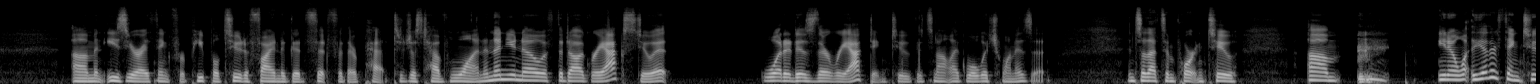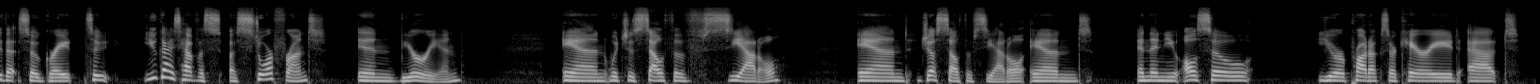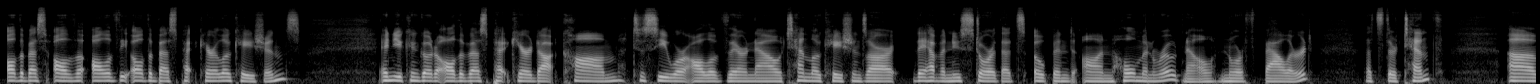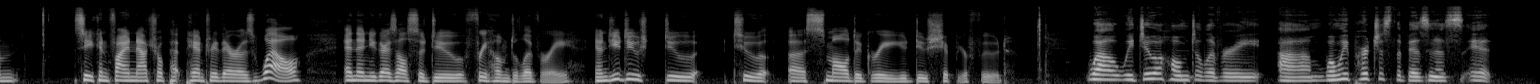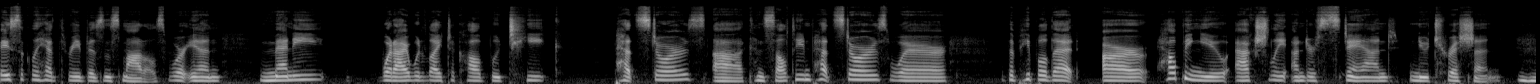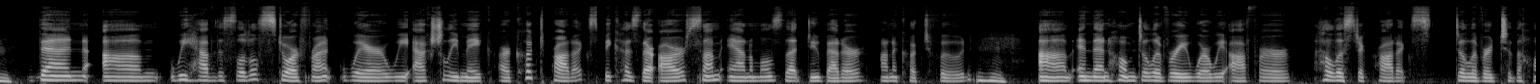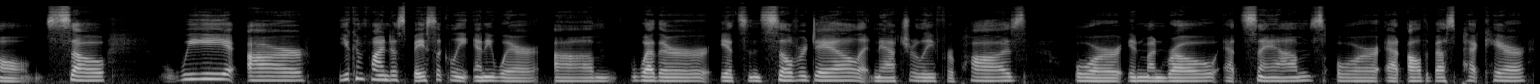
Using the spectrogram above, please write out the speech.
Um, and easier, I think, for people too to find a good fit for their pet to just have one. And then you know if the dog reacts to it, what it is they're reacting to. It's not like, well, which one is it? And so that's important too. Um, you know, the other thing too that's so great. So you guys have a storefront in Burien, and which is south of Seattle, and just south of Seattle, and and then you also your products are carried at all the best all the all of the all the best pet care locations and you can go to allthebestpetcare.com to see where all of their now 10 locations are. They have a new store that's opened on holman road now north ballard. That's their 10th um, so you can find natural pet pantry there as well. And then you guys also do free home delivery. And you do do to a small degree you do ship your food. Well, we do a home delivery. Um, when we purchased the business, it basically had three business models. We're in many, what I would like to call boutique pet stores, uh, consulting pet stores, where the people that are helping you actually understand nutrition. Then um, we have this little storefront where we actually make our cooked products because there are some animals that do better on a cooked food. Um, and then home delivery where we offer holistic products delivered to the home. So we are, you can find us basically anywhere, um, whether it's in Silverdale at Naturally for Paws or in Monroe at Sam's or at All the Best Pet Care.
